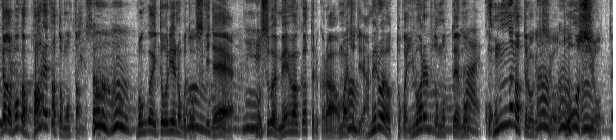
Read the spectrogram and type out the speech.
だから僕はバレたと思ったんですよ。うんうん、僕が伊藤理恵のことを好きで、うんね、もうすごい迷惑がってるからお前ちょっとやめろよとか言われると思って、もうこんななってるわけですよ。どうしようって。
